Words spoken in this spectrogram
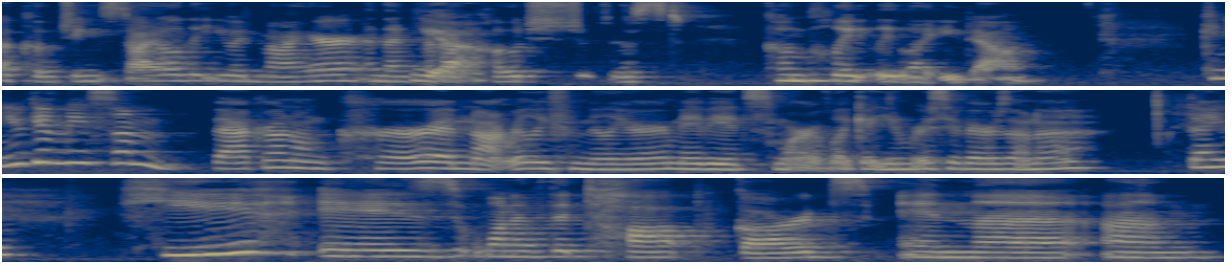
a coaching style that you admire, and then for yeah. that coach to just completely let you down. Can you give me some background on Kerr? I'm not really familiar. Maybe it's more of like a University of Arizona thing. He is one of the top guards in the, um,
